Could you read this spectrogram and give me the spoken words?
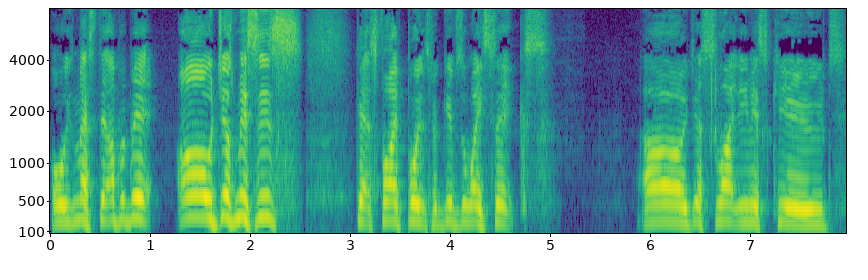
Oh, he's messed it up a bit. Oh, just misses. Gets five points, but gives away six. Oh, just slightly miscued.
